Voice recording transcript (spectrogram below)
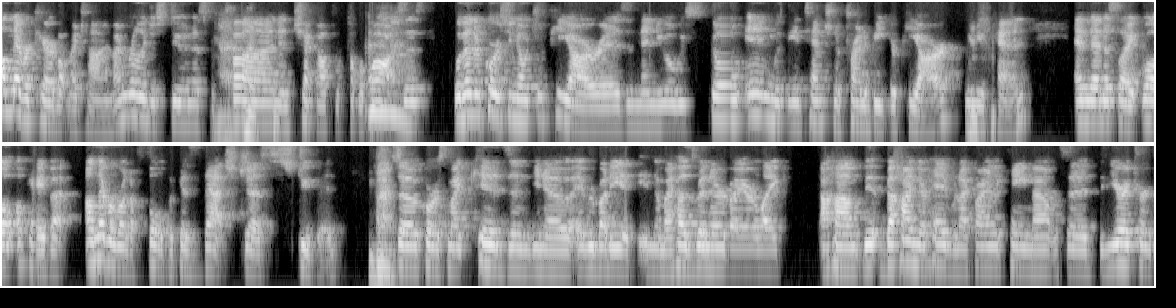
I'll never care about my time. I'm really just doing this for fun and check off a couple boxes. Well, then of course you know what your PR is, and then you always go in with the intention of trying to beat your PR when you can. And then it's like, well, okay, but I'll never run a full because that's just stupid. so of course my kids and you know everybody, you know my husband, everybody are like, uh-huh, behind their head when I finally came out and said, the year I turned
